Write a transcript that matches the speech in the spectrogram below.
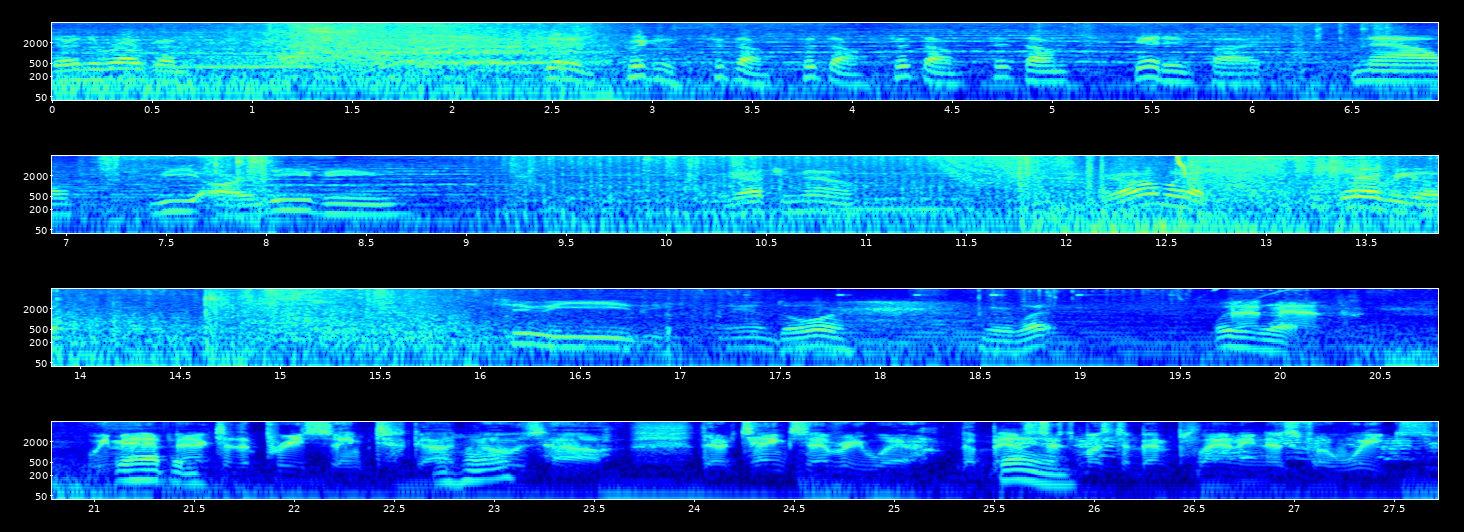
there's a railgun. Get in, quickly. Sit down, sit down, sit down, sit down. Get inside. Now, we are leaving. I got you now. Oh my god. There we go. Too easy. Damn door. Wait, what? What is that? We What made happened? back to the precinct. God Uh-huh. knows how. There are tanks everywhere. The Damn. bastards must have been planning this for weeks.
